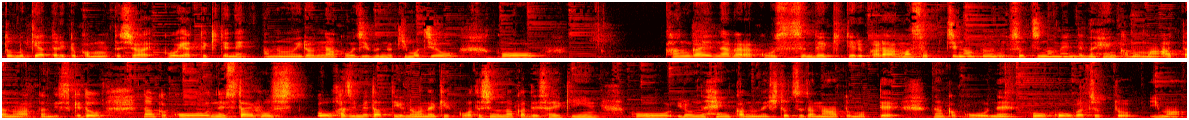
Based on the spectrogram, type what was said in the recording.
と向き合ったりとかも私はこうやってきてね。あのいろんなこう自分の気持ちをこう考えながらこう進んできてるから、まあ、そっちの分そっちの面での変化もまああったのはあったんですけどなんかこうねスタイフをしを始めたっていうのはね結構私の中で最近こういろんな変化のね一つだなと思ってなんかこうね方向がちょっと今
